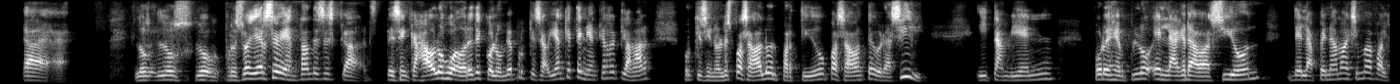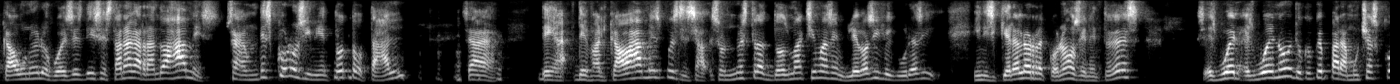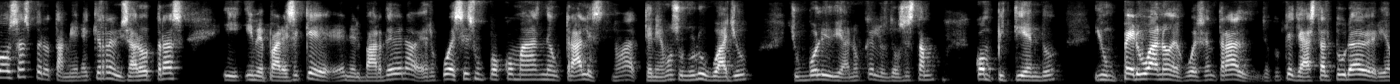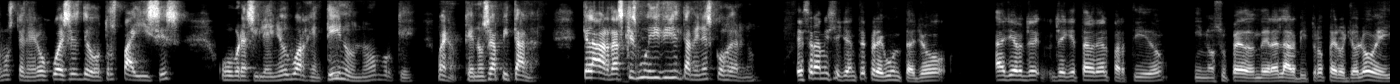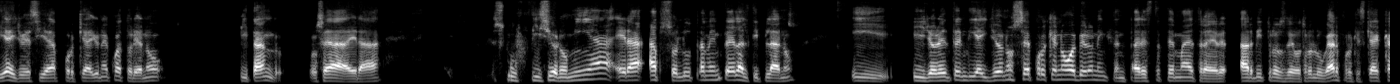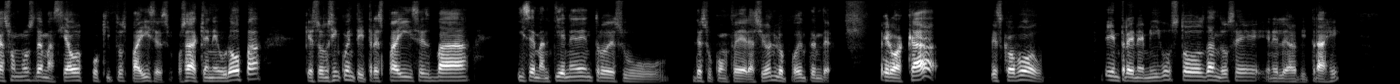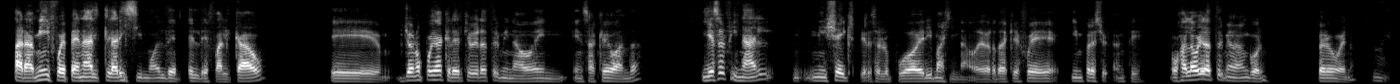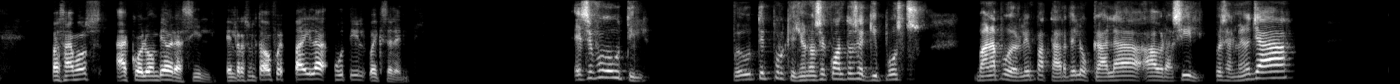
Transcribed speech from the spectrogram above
Los, por eso ayer se veían tan desencajados los jugadores de Colombia porque sabían que tenían que reclamar, porque si no les pasaba lo del partido pasado ante Brasil. Y también por ejemplo, en la grabación de la pena máxima de Falcao, uno de los jueces dice, están agarrando a James. O sea, un desconocimiento total. O sea, de, de Falcao a James, pues son nuestras dos máximas emblemas y figuras y, y ni siquiera lo reconocen. Entonces, es bueno, es bueno, yo creo que para muchas cosas, pero también hay que revisar otras y, y, me parece que en el bar deben haber jueces un poco más neutrales, ¿no? Tenemos un uruguayo y un boliviano que los dos están compitiendo y un peruano de juez central. Yo creo que ya a esta altura deberíamos tener jueces de otros países o brasileños o argentinos, ¿no? Porque, bueno, que no sea pitana. Que la verdad es que es muy difícil también escoger, ¿no? Esa era mi siguiente pregunta. Yo ayer llegué tarde al partido y no supe dónde era el árbitro, pero yo lo veía y yo decía, ¿por qué hay un ecuatoriano pitando? O sea, era su fisionomía era absolutamente del altiplano y, y yo lo entendía y yo no sé por qué no volvieron a intentar este tema de traer árbitros de otro lugar, porque es que acá somos demasiados poquitos países. O sea, que en Europa, que son 53 países, va y se mantiene dentro de su, de su confederación, lo puedo entender. Pero acá es como entre enemigos todos dándose en el arbitraje. Para mí fue penal clarísimo el de, el de Falcao. Eh, yo no podía creer que hubiera terminado en, en saque de banda. Y ese final, ni Shakespeare se lo pudo haber imaginado, de verdad que fue impresionante. Ojalá hubiera terminado en gol, pero bueno. Mm. Pasamos a Colombia-Brasil. ¿El resultado fue paila, útil o excelente? Ese fue útil. Fue útil porque yo no sé cuántos equipos van a poderle empatar de local a, a Brasil. Pues al menos ya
